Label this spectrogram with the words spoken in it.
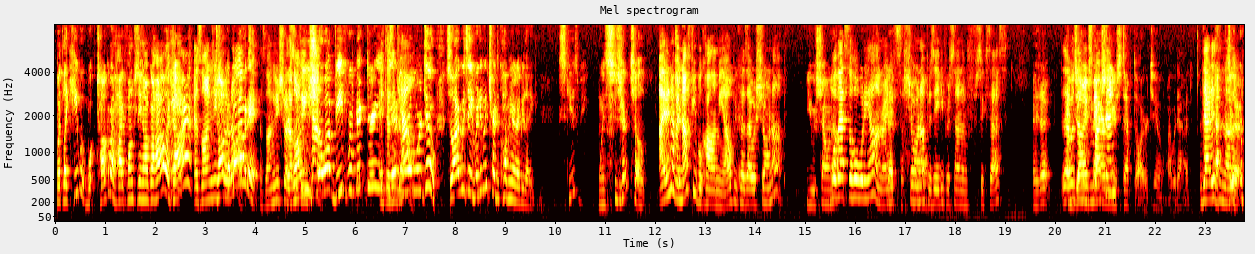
But like he would w- talk about high functioning alcoholic, Hey, huh? as long as you Talk showed about up. it. As long as you showed as up, long as you count. show up, V for victory. It doesn't count. World War II. So I would say, if anybody tried to call me out, I'd be like, "Excuse me, Winston Churchill, I didn't have enough people calling me out because I was showing up. You were showing Well, up." Well, that's the whole Woody Allen, right? That's the showing whole- up is eighty percent of success. Is it? That and was an don't marry expression? your stepdaughter too. I would add. That is another.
